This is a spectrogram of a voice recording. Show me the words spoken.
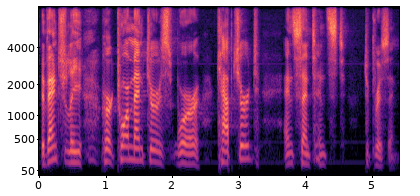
Eventually, her tormentors were captured and sentenced to prison.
